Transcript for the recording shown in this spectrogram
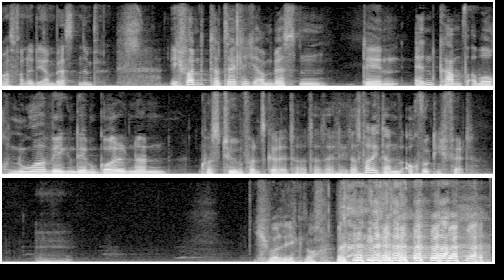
was fandet ihr am besten im Film? Ich fand tatsächlich am besten den Endkampf, aber auch nur wegen dem goldenen Kostüm von Skeletor tatsächlich. Das fand ich dann auch wirklich fett. Ich überlege noch.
